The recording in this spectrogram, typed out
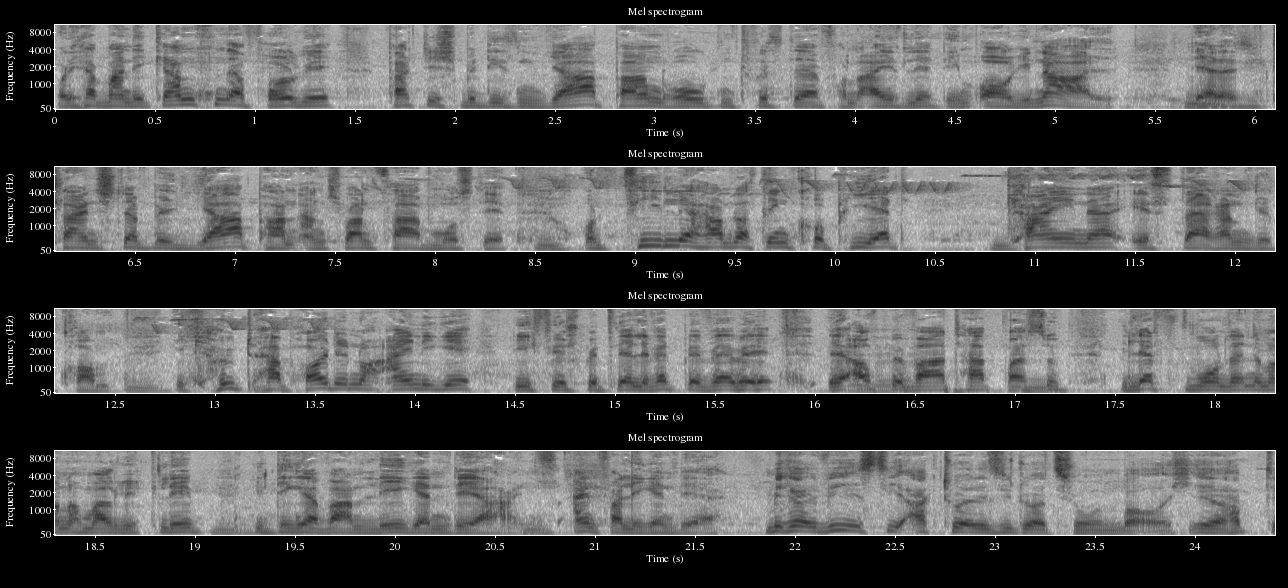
Und ich habe meine ganzen Erfolge praktisch mit diesem Japan-roten Twister von Eislet, dem Original, der die kleinen Stempel Japan an den Schwanz haben musste. Und viele haben das Ding kopiert Keiner ist daran gekommen. Ich habe heute noch einige, die ich für spezielle Wettbewerbe äh, aufbewahrt habe. Weißt du, die letzten wurden dann immer noch mal geklebt. Die Dinger waren legendär, Heinz. Einfach legendär. Michael, wie ist die aktuelle Situation bei euch? Ihr habt,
